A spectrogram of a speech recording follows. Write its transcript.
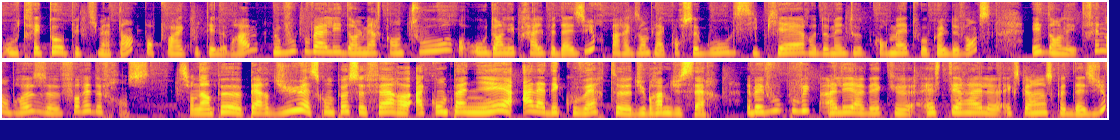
ou très tôt au petit matin pour pouvoir écouter le brame. Donc vous pouvez aller dans le Mercantour ou dans les Préalpes d'Azur, par exemple à Coursegoule, Sipierre, au domaine de Courmette ou au col de Vence, et dans les très nombreuses forêts de France. Si on est un peu perdu, est-ce qu'on peut se faire accompagner à la découverte du brame du cerf? Eh bien, vous pouvez aller avec euh, Esterel Expérience Côte d'Azur.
